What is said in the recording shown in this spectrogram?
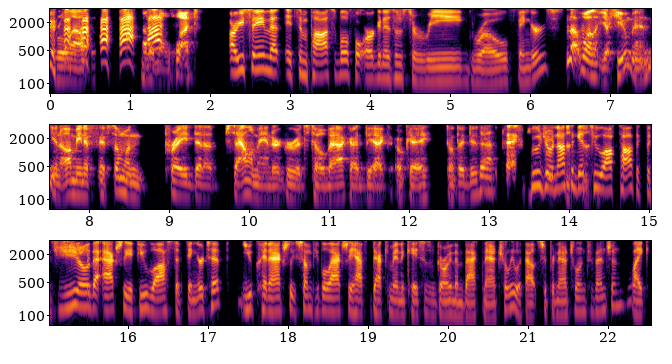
rule out I don't know what. Are you saying that it's impossible for organisms to regrow fingers? No, well, a human, you know. I mean, if if someone prayed that a salamander grew its toe back, I'd be like, okay, don't they do that? Bujo, not to get too off topic, but did you know that actually, if you lost a fingertip, you can actually, some people actually have documented cases of growing them back naturally without supernatural intervention. Like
